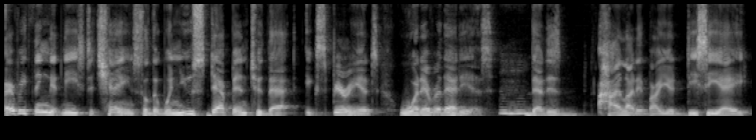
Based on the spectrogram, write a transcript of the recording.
everything that needs to change so that when you step into that experience, whatever that is, that is highlighted by your DCA,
